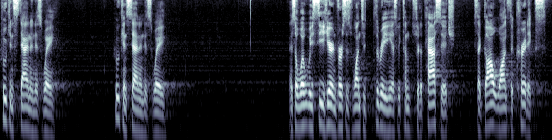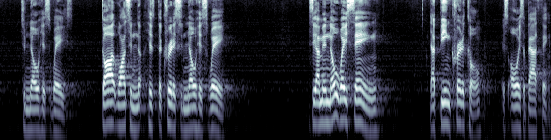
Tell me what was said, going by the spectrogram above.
who can stand in his way? Who can stand in his way? And so, what we see here in verses 1 to 3 as we come to the passage is that God wants the critics to know his ways. God wants his, the critics to know his way. See, I'm in no way saying that being critical is always a bad thing.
